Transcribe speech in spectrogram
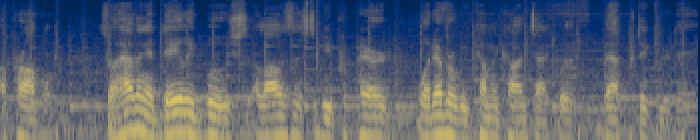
a problem. So having a daily boost allows us to be prepared whatever we come in contact with that particular day.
